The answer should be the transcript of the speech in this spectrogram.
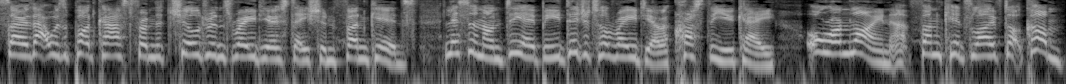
So that was a podcast from the children's radio station Fun Kids. Listen on DAB digital radio across the UK or online at funkidslive.com.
